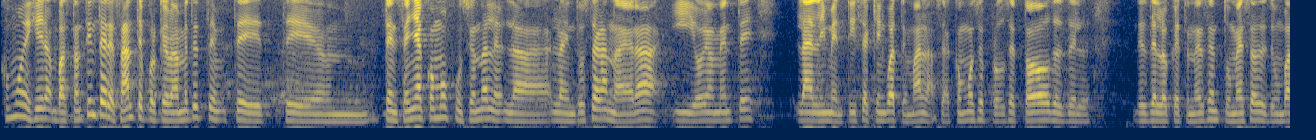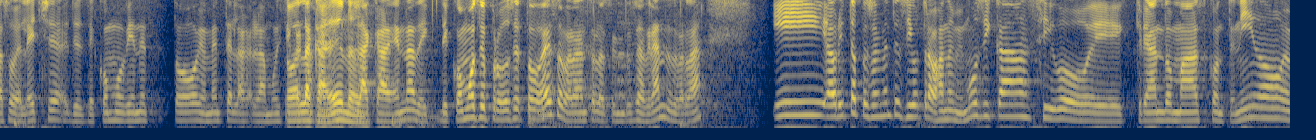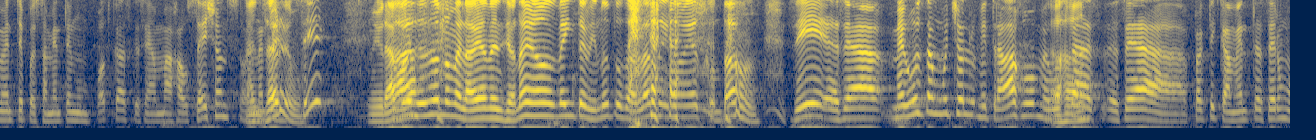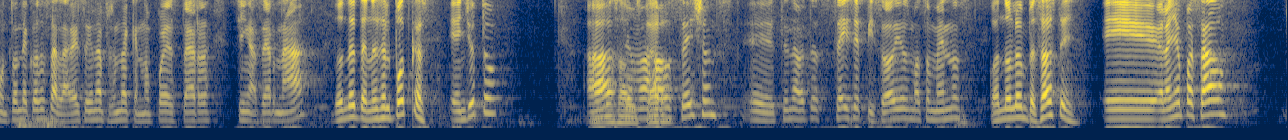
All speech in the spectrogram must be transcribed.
¿cómo dijera? Bastante interesante porque realmente te, te, te, um, enseña cómo funciona la, la, industria ganadera y obviamente la alimenticia aquí en Guatemala, o sea, cómo se produce todo desde, desde lo que tenés en tu mesa, desde un vaso de leche, desde cómo viene todo, obviamente, la, la modificación. Toda la cadena. La cadena de, de, cómo se produce todo eso, ¿verdad? Dentro de las industrias grandes, ¿verdad? Y ahorita personalmente sigo trabajando en mi música, sigo eh, creando más contenido. Obviamente pues también tengo un podcast que se llama House Sessions. ¿En serio? Sí. Mira, pues ah. eso no me lo habías mencionado. Llevamos 20 minutos hablando y no me habías contado. sí, o sea, me gusta mucho mi trabajo. Me gusta, o sea, prácticamente hacer un montón de cosas a la vez. Soy una persona que no puede estar sin hacer nada. ¿Dónde tenés el podcast? En YouTube. Ah, se llama. House Sessions. Eh, tiene ahorita seis episodios más o menos. ¿Cuándo lo empezaste? Eh, el año pasado.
